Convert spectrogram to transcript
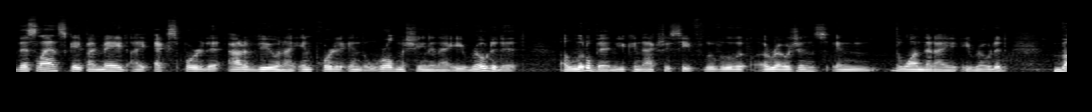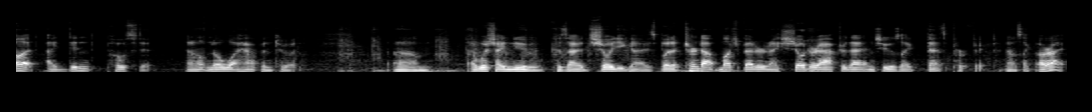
this landscape I made, I exported it out of Vue and I imported it in the world machine and I eroded it a little bit. and You can actually see fluvial erosions in the one that I eroded, but I didn't post it. I don't know what happened to it. Um, I wish I knew because I'd show you guys, but it turned out much better. And I showed her after that, and she was like, "That's perfect." And I was like, "All right,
